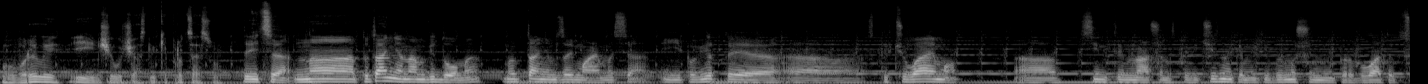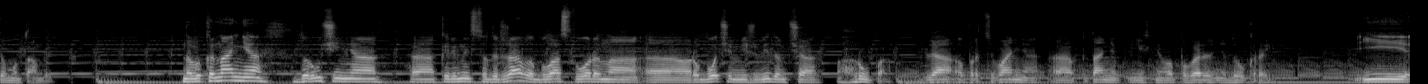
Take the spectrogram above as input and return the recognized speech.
говорили і інші учасники процесу. Дивіться, на питання нам відоме. Ми питанням займаємося і повірте, е, співчуваємо всім тим нашим співвітчизникам, які вимушені перебувати в цьому таборі. На виконання доручення е, керівництва держави була створена робоча міжвідомча група для опрацювання питання їхнього повернення до України. І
